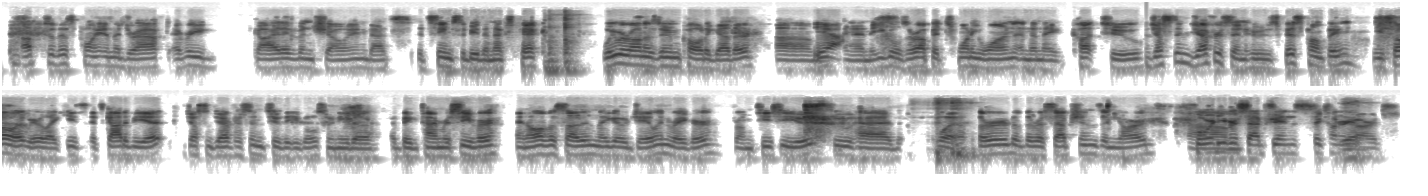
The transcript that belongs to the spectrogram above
up to this point in the draft, every guy they've been showing, that's it seems to be the next pick. We were on a Zoom call together. Um, Yeah. And the Eagles are up at 21, and then they cut to Justin Jefferson, who's fist pumping. We saw it. We were like, he's it's got to be it. Justin Jefferson to the Eagles, who need a, a big time receiver. And all of a sudden, they go Jalen Reagor from TCU, who had what a third of the receptions and yards. Forty Um, receptions, six hundred yeah. yards.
